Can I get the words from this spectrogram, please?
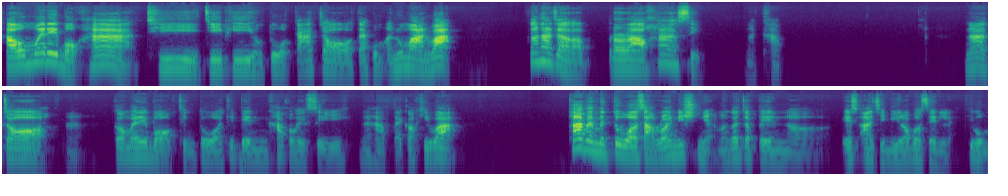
เขาไม่ได้บอก 5 T GP ของตัวการ์ดจอ แต่ผมอนุมานว่า ก็น่าจะแบบราวๆ50 นะครับ หน้าจอก็ไม่ได้บอกถึงตัวที่เป็นค่าขอบเขตสีนะครับ แต่ก็คิดว่า ถ้าเป็นเป็นตัว 300 นิชเนี่ย มันก็จะเป็นเอ่อ sRGB 100%แหละที่ผม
